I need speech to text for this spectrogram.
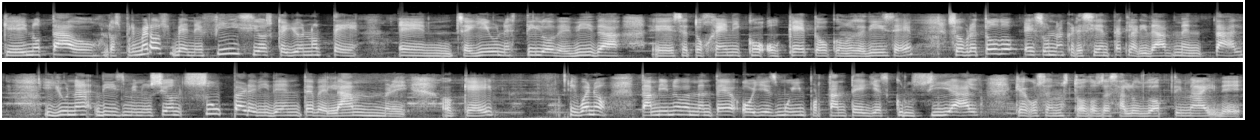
que he notado los primeros beneficios que yo noté en seguir un estilo de vida eh, cetogénico o keto, como se dice, sobre todo es una creciente claridad mental y una disminución súper evidente del hambre, ¿ok? Y bueno, también obviamente hoy es muy importante y es crucial que gocemos todos de salud óptima y de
